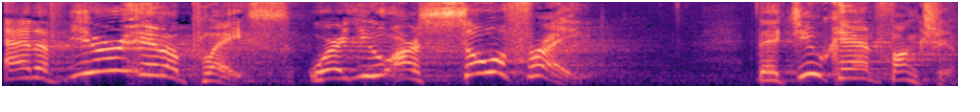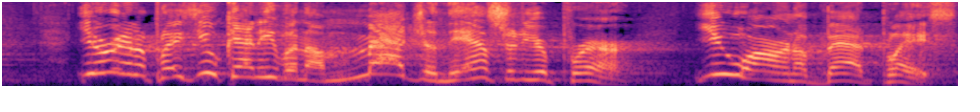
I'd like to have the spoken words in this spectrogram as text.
And if you're in a place where you are so afraid that you can't function, you're in a place you can't even imagine the answer to your prayer, you are in a bad place.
